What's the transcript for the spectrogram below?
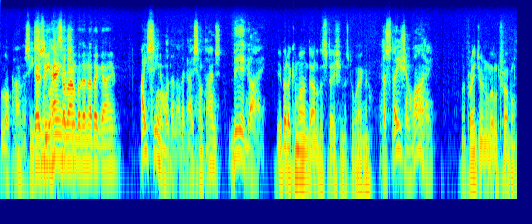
Look, honest, he Does he like hang such a- around with another guy? I seen him with another guy sometimes. Big guy. You better come on down to the station, Mr. Wagner. The station, why? I'm afraid you're in a little trouble.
